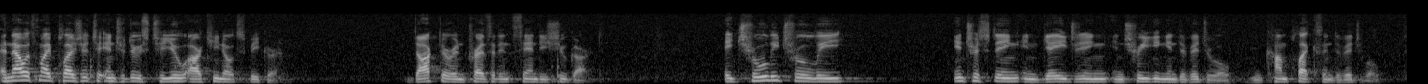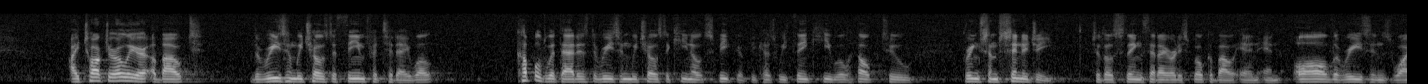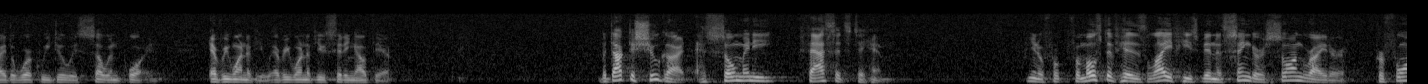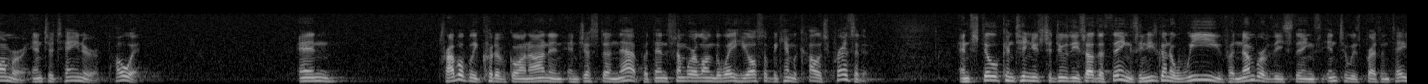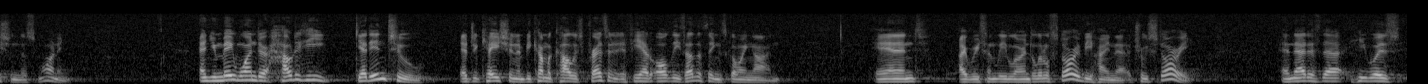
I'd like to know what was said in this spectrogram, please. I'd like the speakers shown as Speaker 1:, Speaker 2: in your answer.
Speaker 1: And now it's my pleasure to introduce to you our keynote speaker, Dr. and President Sandy Shugart. A truly, truly interesting, engaging, intriguing individual, and complex individual. I talked earlier about the reason we chose the theme for today. Well, coupled with that is the reason we chose the keynote speaker, because we think he will help to bring some synergy to those things that I already spoke about and, and all the reasons why the work we do is so important. Every one of you, every one of you sitting out there. But Dr. Shugart has so many facets to him. You know, for, for most of his life, he's been a singer, songwriter, performer, entertainer, poet. And probably could have gone on and, and just done that, but then somewhere along the way, he also became a college president and still continues to do these other things. And he's going to weave a number of these things into his presentation this morning. And you may wonder, how did he get into education and become a college president if he had all these other things going on? And I recently learned a little story behind that, a true story. And that is that he was,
